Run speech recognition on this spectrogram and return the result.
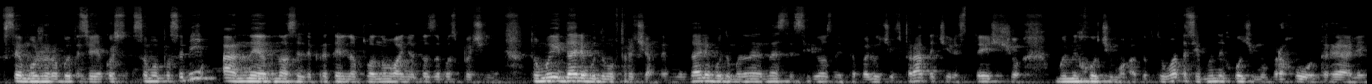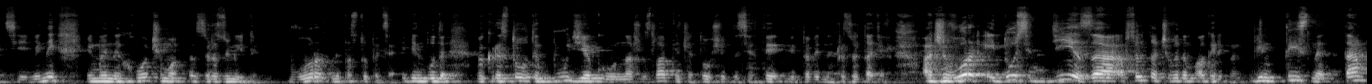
все може робитися якось само по собі, а не внаслідок ретельного планування та забезпечення, то ми і далі будемо втрачати. Ми далі будемо нести серйозні та болючі втрати через те, що ми не хочемо адаптуватися, ми не хочемо враховувати реалії цієї війни, і ми не хочемо зрозуміти. Ворог не поступиться, і він буде використовувати будь-яку нашу слабкість для того, щоб досягти відповідних результатів. Адже ворог і досі діє за абсолютно очевидним алгоритмом. Він тисне там,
